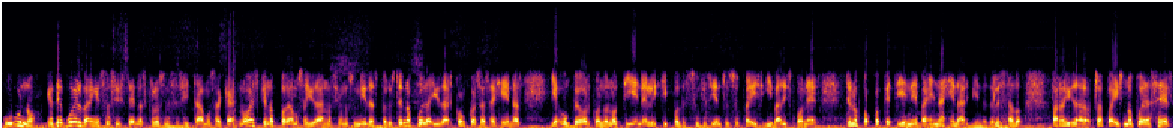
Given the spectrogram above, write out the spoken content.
uno, que devuelvan esos sistemas que los necesitamos acá. No es que no podamos ayudar a Naciones Unidas, pero usted no puede ayudar con cosas ajenas y aún peor cuando no tiene el equipo de suficiente en su país y va a disponer de lo poco que tiene, va a enajenar bienes del Estado para ayudar a otro país. No puede hacer.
